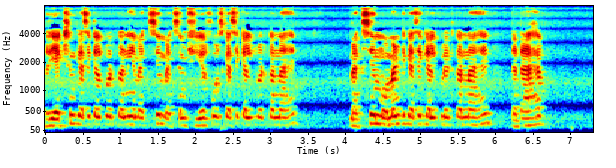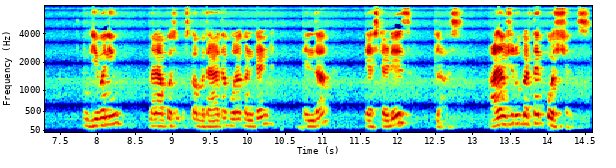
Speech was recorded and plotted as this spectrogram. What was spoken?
रिएक्शन कैसे कैलकुलेट करनी है मैक्सिमम मैक्सिमम शियर फोर्स कैसे कैलकुलेट करना है मैक्सिमम मोमेंट कैसे कैलकुलेट करना है that I have given you मैंने आपको उसका बताया था पूरा content in the yesterday's class आज हम शुरू करते हैं questions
